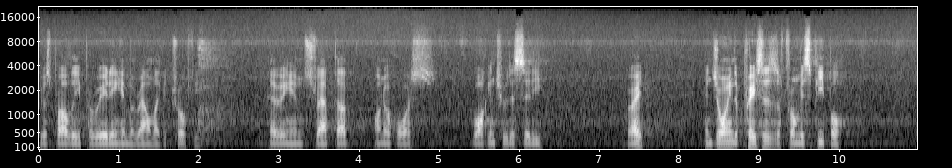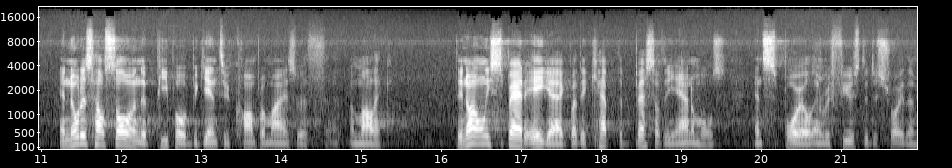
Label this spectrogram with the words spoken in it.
He was probably parading him around like a trophy, having him strapped up on a horse, walking through the city, right? Enjoying the praises from his people. And notice how Saul and the people began to compromise with uh, Amalek. They not only spared Agag, but they kept the best of the animals and spoil and refused to destroy them.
